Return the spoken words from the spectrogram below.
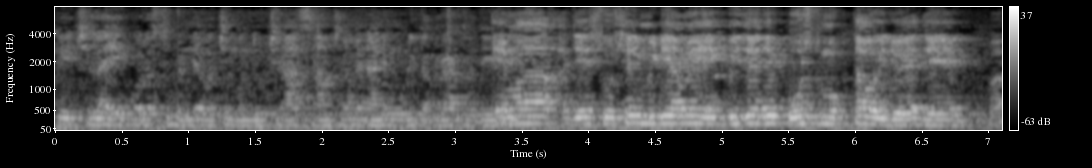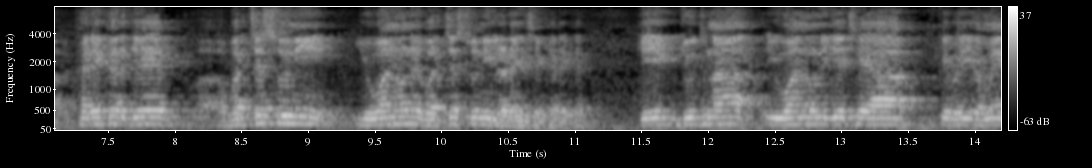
કે છેલ્લા એક વર્ષથી બંને વચ્ચે બંદૂક છે આ સામ સામે નાની મોટી તકરાર થતી એમાં જે સોશિયલ મીડિયામાં એકબીજા જે પોસ્ટ મૂકતા હોય જોઈએ જે ખરેખર જે વર્ચસ્વની યુવાનોને વર્ચસ્વની લડાઈ છે ખરેખર. કે એક જૂથના યુવાનોની જે છે આ કે ભાઈ અમે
